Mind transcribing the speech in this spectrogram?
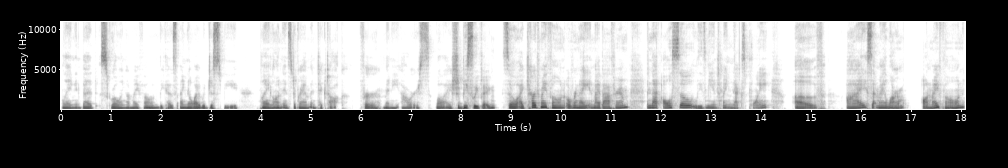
laying in bed scrolling on my phone because I know I would just be playing on Instagram and TikTok for many hours while I should be sleeping. So I charge my phone overnight in my bathroom. And that also leads me into my next point of I set my alarm on my phone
